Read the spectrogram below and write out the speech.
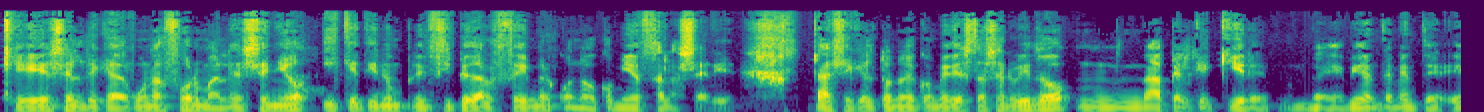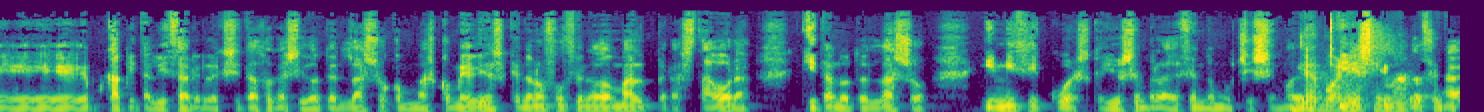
que es el de que de alguna forma le enseñó y que tiene un principio de Alzheimer cuando comienza la serie. Así que el tono de comedia está servido. Mm, Apple que quiere, evidentemente, eh, capitalizar el exitazo que ha sido Ted Lasso con más comedias, que no han funcionado mal, pero hasta ahora, quitando Ted Lasso y Mythic Quest, que yo siempre la defiendo muchísimo. Es buenísima. Al final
